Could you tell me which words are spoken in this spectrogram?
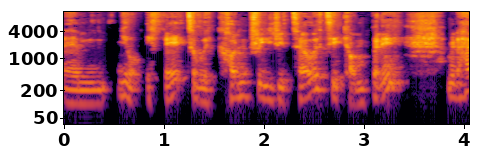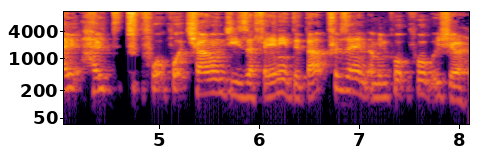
um, you know, effectively country's utility company, I mean, how, how, what, what challenges, if any, did that present? I mean, what, what was your,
